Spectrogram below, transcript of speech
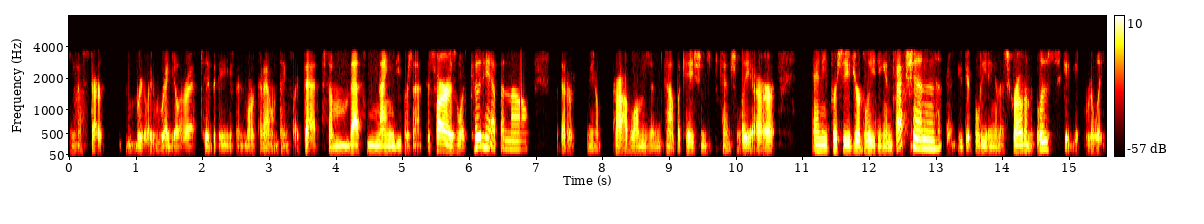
you know, start really regular activities and working out and things like that. So that's 90%. As far as what could happen though, that are you know problems and complications potentially are any procedure bleeding infection, you get bleeding in the scrotum, it's loose, it can get really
